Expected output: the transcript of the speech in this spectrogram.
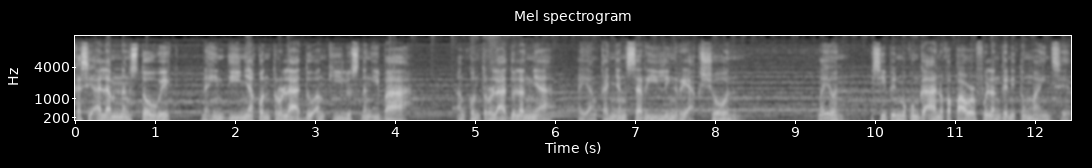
Kasi alam ng stoic na hindi niya kontrolado ang kilos ng iba. Ang kontrolado lang niya ay ang kanyang sariling reaksyon. Ngayon, isipin mo kung gaano ka-powerful ang ganitong mindset.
